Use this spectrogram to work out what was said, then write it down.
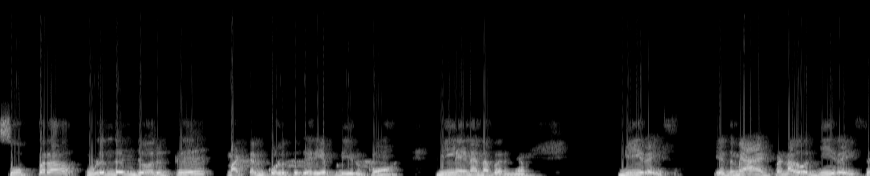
சூப்பரா உளுந்தஞ்சோறுக்கு மட்டன் கொழுப்பு கறி எப்படி இருக்கும்? இல்லைன்னா என்ன பாருங்க? கீ ரைஸ் எதுவுமே ஆட் பண்ணாத ஒரு கீ ரைஸ்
